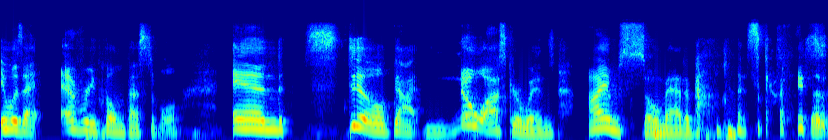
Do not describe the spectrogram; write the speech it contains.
it was at every film festival and still got no Oscar wins. I am so mad about this, guys. That's-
